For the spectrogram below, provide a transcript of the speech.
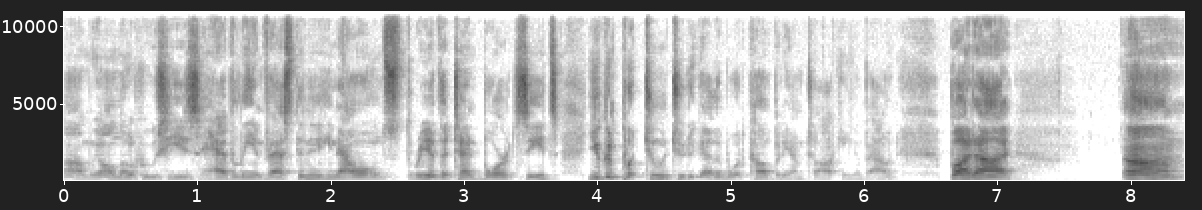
um, we all know who he's heavily invested in. He now owns three of the 10 board seats. You can put two and two together what company I'm talking about. But, uh, um,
